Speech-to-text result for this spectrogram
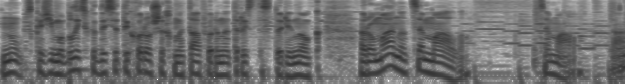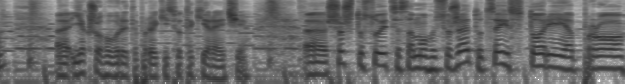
Ну, скажімо, близько 10 хороших метафор на 300 сторінок роману це мало. Це мало. Так? Е, якщо говорити про якісь отакі речі. Е, що ж стосується самого сюжету, це історія про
